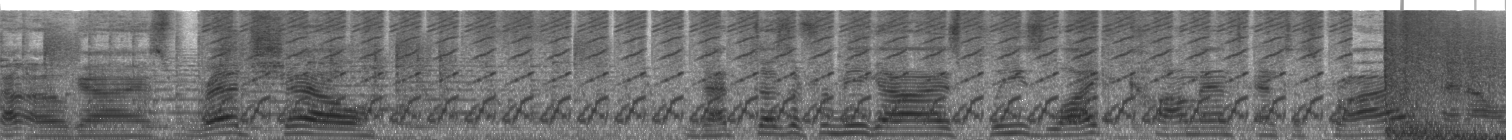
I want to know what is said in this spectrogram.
Uh-oh, guys. Red shell. That does it for me, guys. Please like, comment, and subscribe, and I'll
